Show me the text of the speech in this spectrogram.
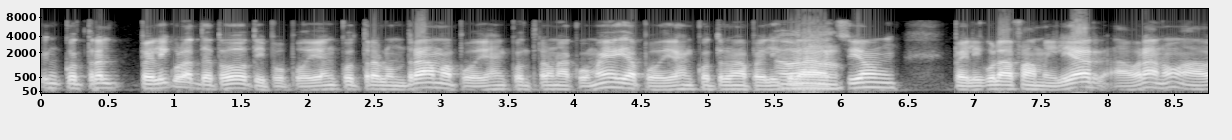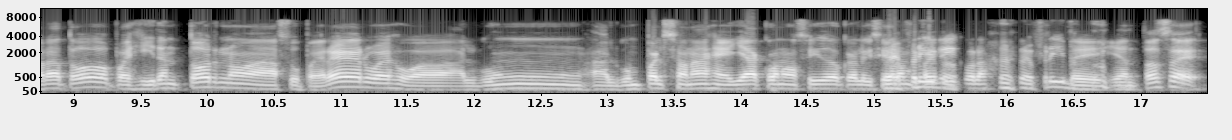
encontrar películas de todo tipo. Podías encontrar un drama, podías encontrar una comedia, podías encontrar una película de acción, película familiar. Ahora no, ahora todo pues gira en torno a superhéroes o a algún, algún personaje ya conocido que lo hicieron película. y entonces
